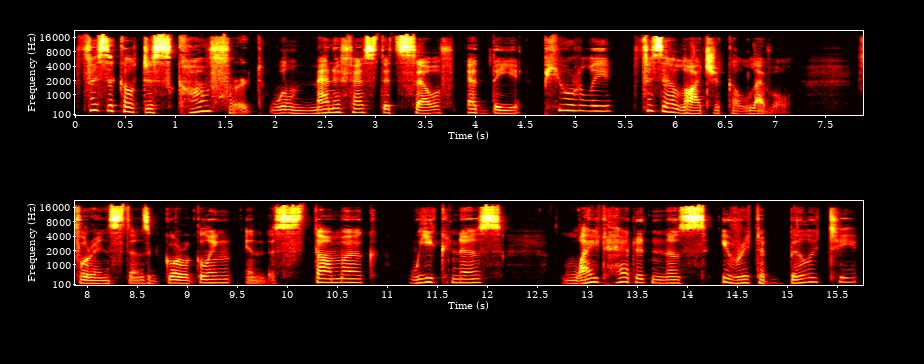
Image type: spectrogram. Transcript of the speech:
Physical discomfort will manifest itself at the purely physiological level. For instance, gurgling in the stomach, weakness, lightheadedness, irritability.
